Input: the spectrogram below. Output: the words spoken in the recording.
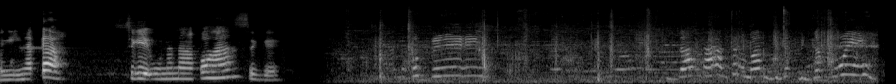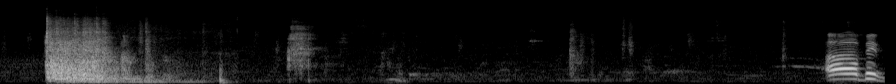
Mag-iingat ka. Sige, una na ako, ha? Sige. Ano ba, babe? Dahan-dahan ka naman. Bigat-bigat mo eh. Ah, babe,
